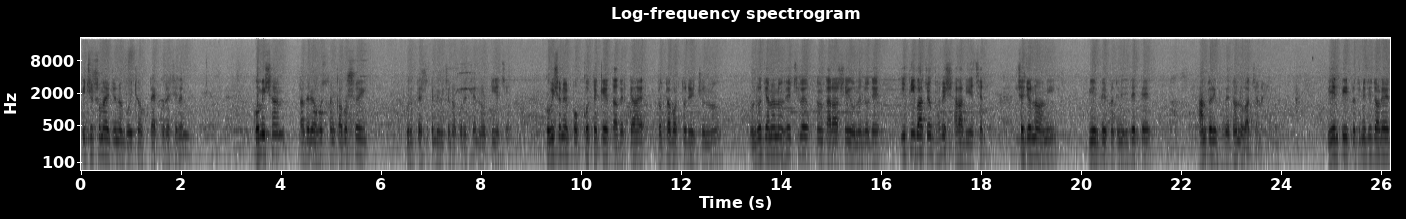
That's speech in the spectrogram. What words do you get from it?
কিছু সময়ের জন্য বৈঠক ত্যাগ করেছিলেন। কমিশন তাদের অবস্থানকে অবশ্যই গুরুত্বের সাথে বিবেচনা করেছে, নোট নিয়েছে। কমিশনের পক্ষ থেকে তাদেরকে প্রত্যাবর্তনের জন্য অনুরোধ জানানো হয়েছিল এবং তারা সেই অনুরোধে ইতিবাচকভাবে সাড়া দিয়েছেন। সেজন্য আমি বিএনপির প্রতিনিধিদেরকে আন্তরিকভাবে ধন্যবাদ জানাই। বিএনপির প্রতিনিধি দলের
